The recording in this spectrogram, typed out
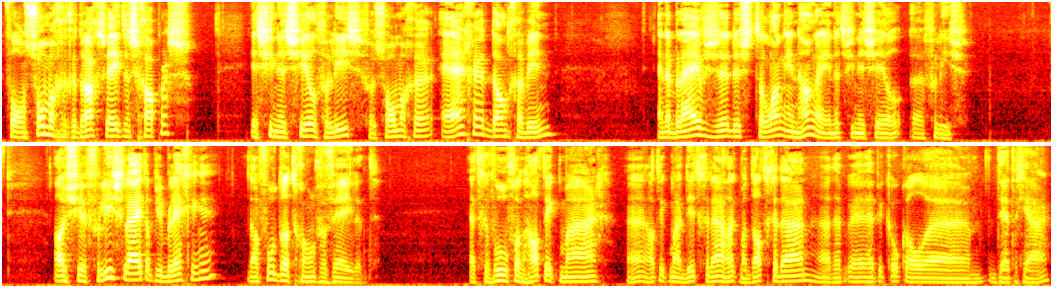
Volgens sommige gedragswetenschappers is financieel verlies voor sommigen erger dan gewin. En daar blijven ze dus te lang in hangen in het financieel uh, verlies. Als je verlies leidt op je beleggingen, dan voelt dat gewoon vervelend het gevoel van had ik maar, had ik maar dit gedaan, had ik maar dat gedaan. Dat heb, heb ik ook al uh, eh, 30 jaar.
